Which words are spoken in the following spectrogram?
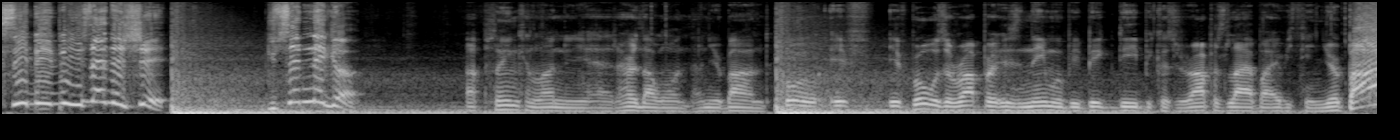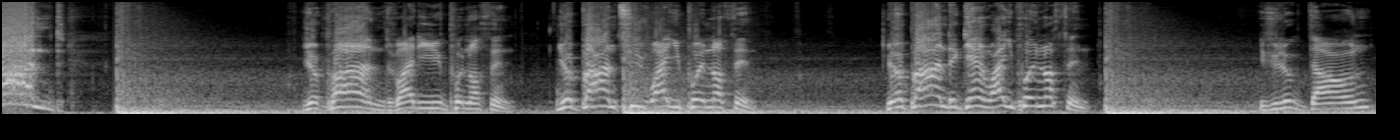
CBB, you said this shit. You said nigga. A plane can land in your head. I heard that one, and you're banned. Bro, if if bro was a rapper, his name would be Big D because rappers lie about everything. You're banned. You're banned. Why do you put nothing? You're banned too. Why are you putting nothing? You're banned again. Why are you putting nothing? If you look down,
